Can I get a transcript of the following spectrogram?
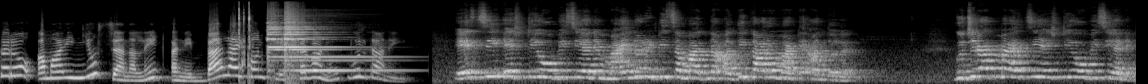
કરો અમારી ન્યૂઝ ચેનલને અને બેલ આઇકોન ક્લિક કરવાનું ભૂલતા નહીં. એસસી, એસટી, ઓબીસી અને માઇનોરિટી સમાજના અધિકારો માટે આંદોલન. ગુજરાતમાં એસસી, એસટી, ઓબીસી અને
